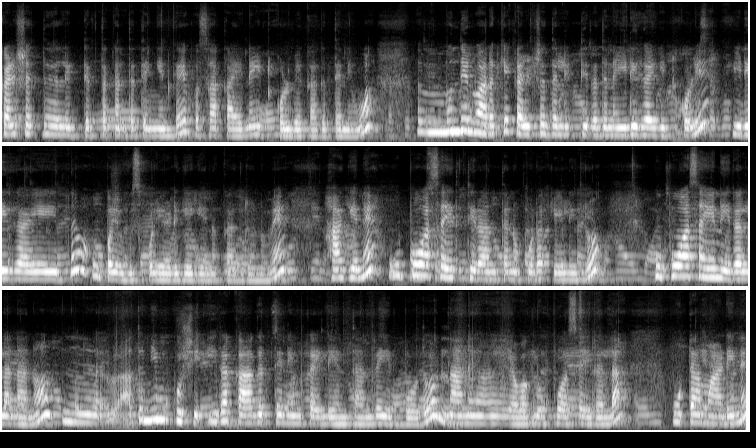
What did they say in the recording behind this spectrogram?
ಕಳಶದಲ್ಲಿಟ್ಟಿರ್ತಕ್ಕಂಥ ತೆಂಗಿನಕಾಯಿ ಹೊಸ ಕಾಯಿನ ಇಟ್ಕೊಳ್ಬೇಕಾಗುತ್ತೆ ನೀವು. ಮುಂದಿನ ವಾರಕ್ಕೆ ಕಳಶದಲ್ಲಿಟ್ಟಿರೋದನ್ನು ಇಡಿಗಾಯಿ ಇಟ್ಕೊಳ್ಳಿ. ಇಡಿಗಾಯಿನ ಉಪಯೋಗಿಸ್ಕೊಳ್ಳಿ ಅಡುಗೆಗೆ ಏನಕ್ಕಾದ್ರೂ ಹಾಗೆಯೇ ಉಪವಾಸ ಇರ್ತೀರಾ ಅಂತಲೂ ಕೂಡ ಕೇಳಿದರು. ಉಪವಾಸ ಏನಿರಲ್ಲ ನಾನು. ಅದು ನಿಮ್ಮ ಖುಷಿ. ಇರೋಕ್ಕಾಗತ್ತೆ ನಿಮ್ಮ ಕೈಲಿ ಅಂತ ಅಂದರೆ ಇರ್ಬೋದು. ನಾನು ಯಾವಾಗಲೂ ಉಪವಾಸ ಇರಲ್ಲ. ಊಟ ಮಾಡಿನೇ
